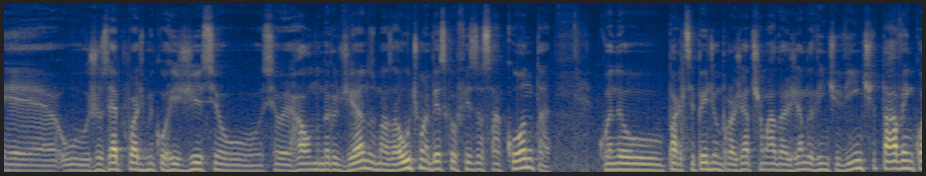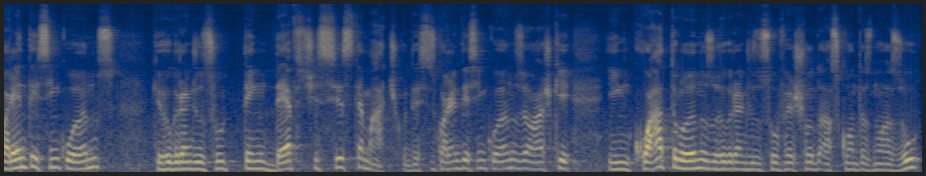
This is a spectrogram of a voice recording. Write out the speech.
É, o José pode me corrigir se eu, se eu errar o número de anos, mas a última vez que eu fiz essa conta, quando eu participei de um projeto chamado Agenda 2020, estava em 45 anos que o Rio Grande do Sul tem déficit sistemático. Desses 45 anos, eu acho que em quatro anos o Rio Grande do Sul fechou as contas no azul,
